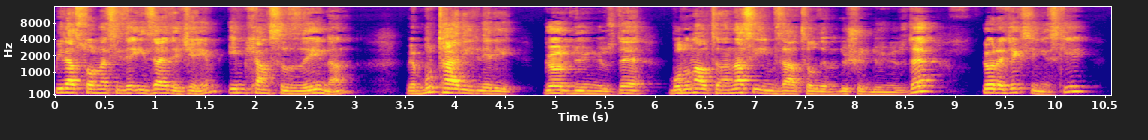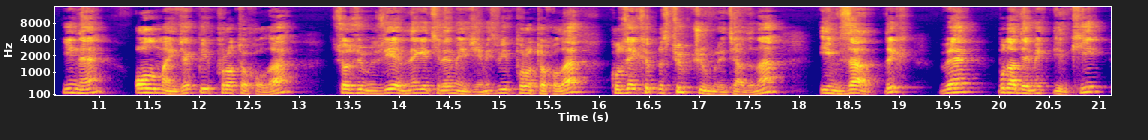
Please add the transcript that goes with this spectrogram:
biraz sonra size izah edeceğim imkansızlığıyla ve bu tarihleri gördüğünüzde bunun altına nasıl imza atıldığını düşündüğünüzde göreceksiniz ki yine olmayacak bir protokola sözümüzü yerine getiremeyeceğimiz bir protokola Kuzey Kıbrıs Türk Cumhuriyeti adına imza attık ve bu da demektir ki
